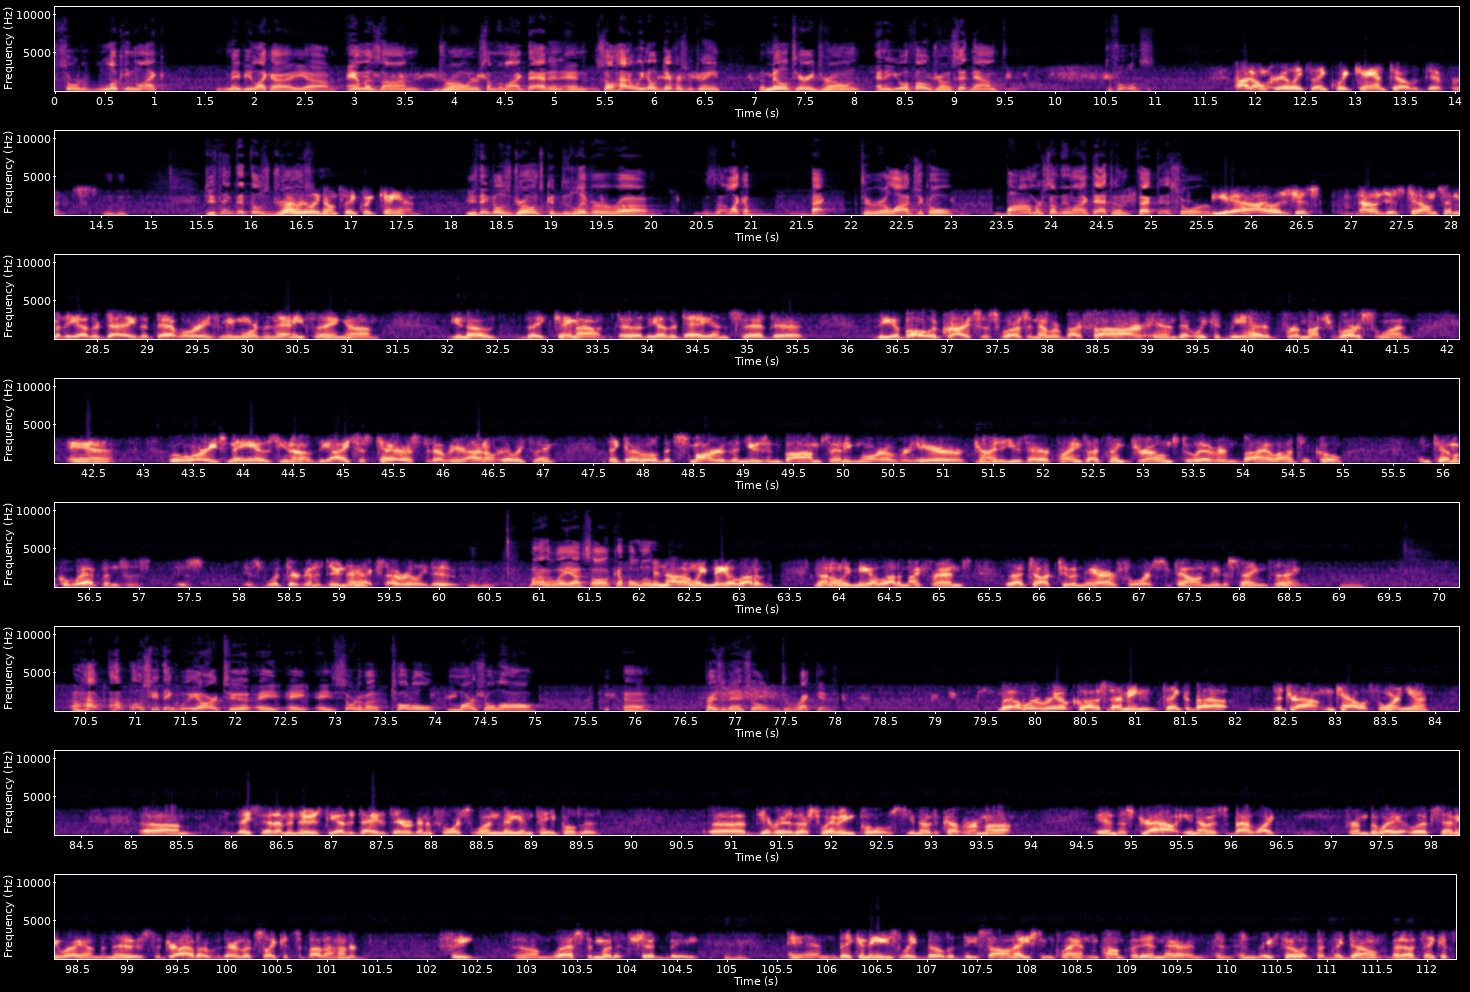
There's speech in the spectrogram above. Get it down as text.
sort of looking like maybe like a uh, Amazon drone or something like that. And and so how do we know the difference between the military drone and a UFO drone sitting down to, fool us? I don't really think we can tell the difference. hmm Do you think that those drones? I really don't think we can. You think those drones could deliver uh, like a bacteriological bomb or something like that to infect us? Or Yeah, I was just I was just telling somebody the other day that that worries me more than anything. Um, you know, they came out uh, the other day and said that the Ebola crisis wasn't over by far, and that we could be headed for a much worse one. And what worries me is, you know, the ISIS terrorists that over here. I don't really think. I think they're a little bit smarter than using bombs anymore over here, or trying to use airplanes. I think drones delivering biological and chemical weapons is is is what they're going to do next. I really do. Mhm. By the way, I saw a couple little. And not only me, a lot of not only me, a lot of my friends that I talked to in the Air Force are telling me the same thing. Uh, how how close do you think we are to a, a, a sort of a total martial law uh, presidential directive? Well, we're real close. I mean, think about the drought in California. Um, they said on the news the other day that they were going to force one million people to uh, get rid of their swimming pools, you know, to cover them up. And this drought, you know, it's about like, from the way it looks anyway on the news, the drought over there looks like it's about a hundred feet um, less than what it should be Mhm. And they can easily build a desalination plant and pump it in there and, and, and refill it, but they don't. But I think it's,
